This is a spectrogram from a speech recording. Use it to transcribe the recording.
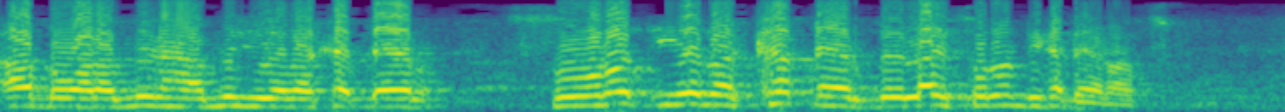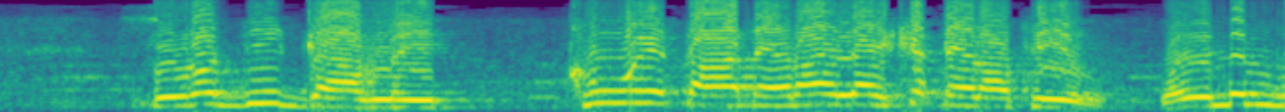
أطول منها من يدا كدر صورة يدا كدر بلاي صورة دي كدرات صورة دي قابلين كوي قادرا إلى كدراتيو وإنه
